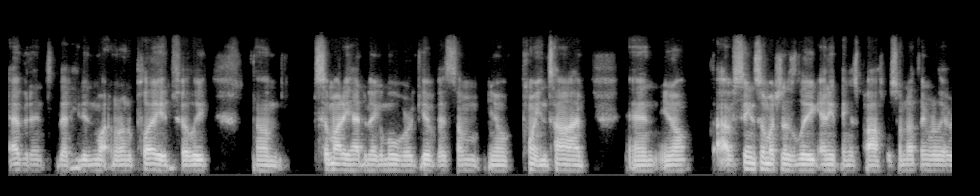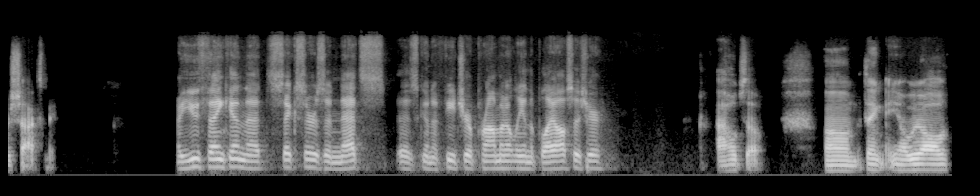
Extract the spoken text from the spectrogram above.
evident that he didn't want to play in Philly, um, somebody had to make a move or give at some you know point in time. And you know, I've seen so much in this league, anything is possible. So nothing really ever shocks me. Are you thinking that Sixers and Nets is going to feature prominently in the playoffs this year? I hope so. Um, I think you know we all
